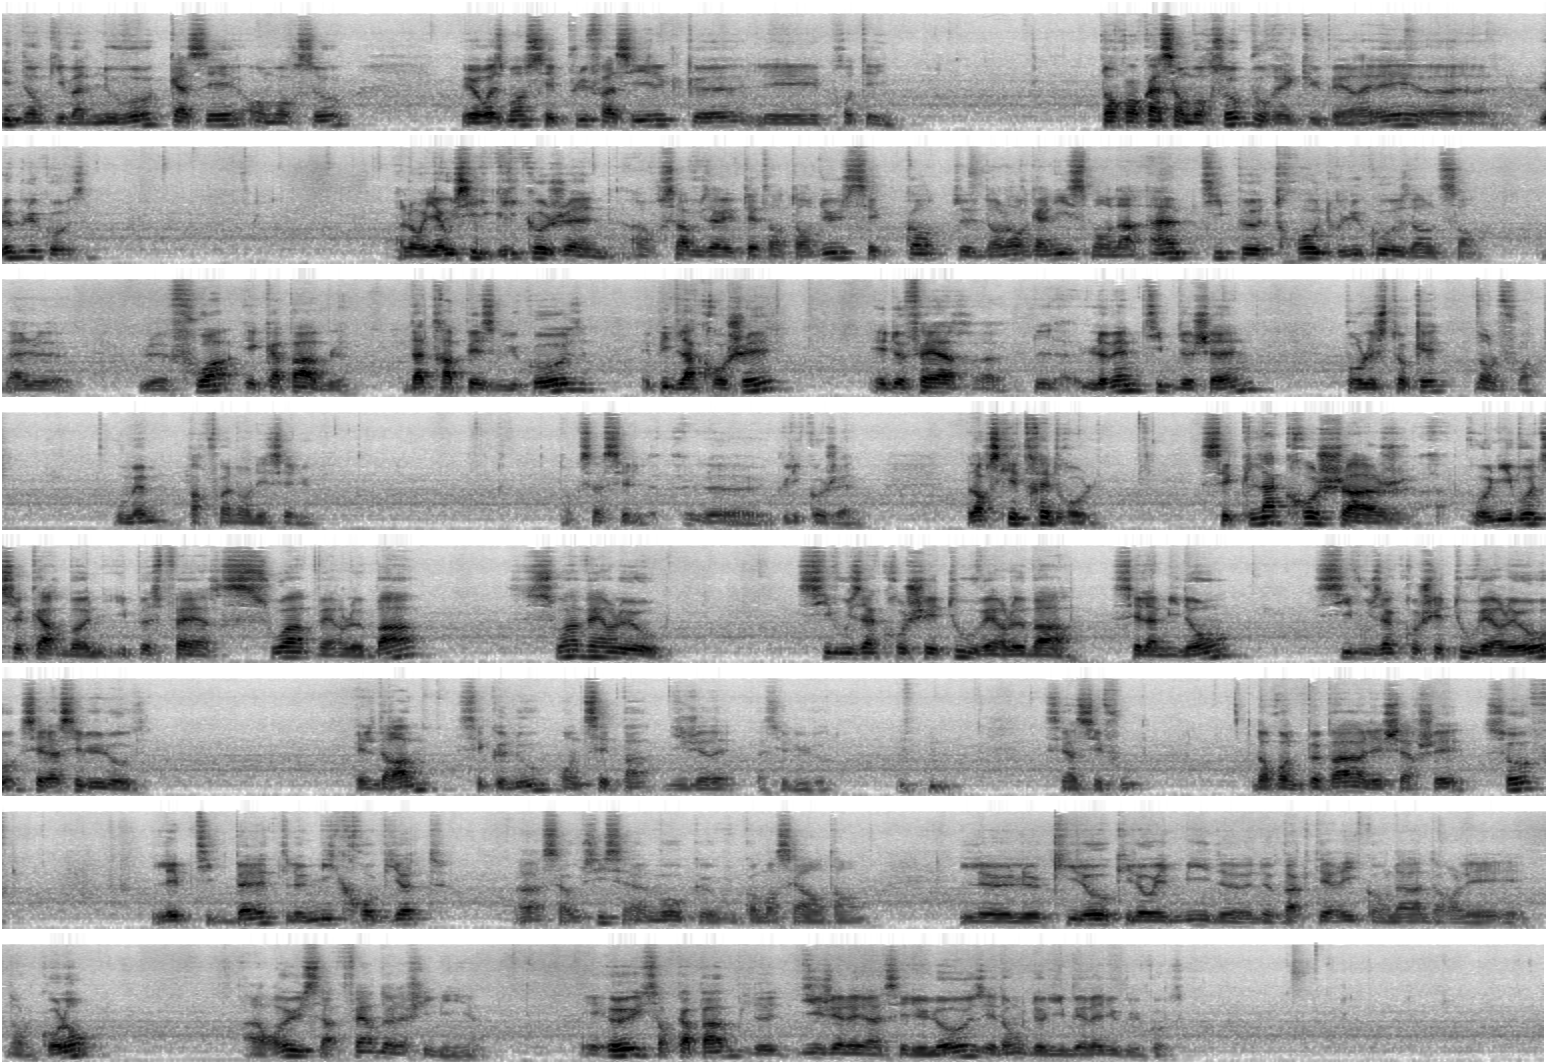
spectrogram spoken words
Et donc, il va de nouveau casser en morceaux. Et heureusement, c'est plus facile que les protéines. Donc, on casse en morceaux pour récupérer euh, le glucose. Alors il y a aussi le glycogène. Alors ça, vous avez peut-être entendu, c'est quand dans l'organisme on a un petit peu trop de glucose dans le sang. Ben, le, foie est capable d'attraper ce glucose et puis de l'accrocher et de faire euh, le même type de chaîne pour le stocker dans le foie ou même parfois dans les cellules. Donc ça c'est le glycogène. Alors ce qui est très drôle, c'est que l'accrochage au niveau de ce carbone, il peut se faire soit vers le bas, soit vers le haut. Si vous accrochez tout vers le bas, c'est l'amidon. Si vous accrochez tout vers le haut, c'est la cellulose. Et le drame, c'est que nous, on ne sait pas digérer la cellulose. c'est assez fou. Donc on ne peut pas aller chercher, sauf les petites bêtes, le microbiote. Hein, ça aussi, c'est un mot que vous commencez à entendre. Le, kilo, kilo et demi de, bactéries qu'on a dans, les, dans le côlon. Alors eux, ils savent faire de la chimie. Hein. Et eux, ils sont capables de digérer la cellulose et donc de libérer du glucose.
